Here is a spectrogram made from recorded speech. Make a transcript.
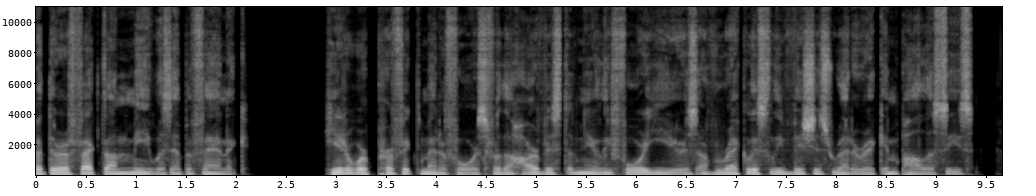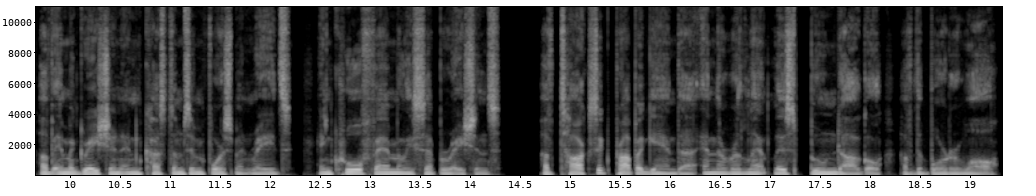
But their effect on me was epiphanic. Here were perfect metaphors for the harvest of nearly four years of recklessly vicious rhetoric and policies, of immigration and customs enforcement raids and cruel family separations, of toxic propaganda and the relentless boondoggle of the border wall.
